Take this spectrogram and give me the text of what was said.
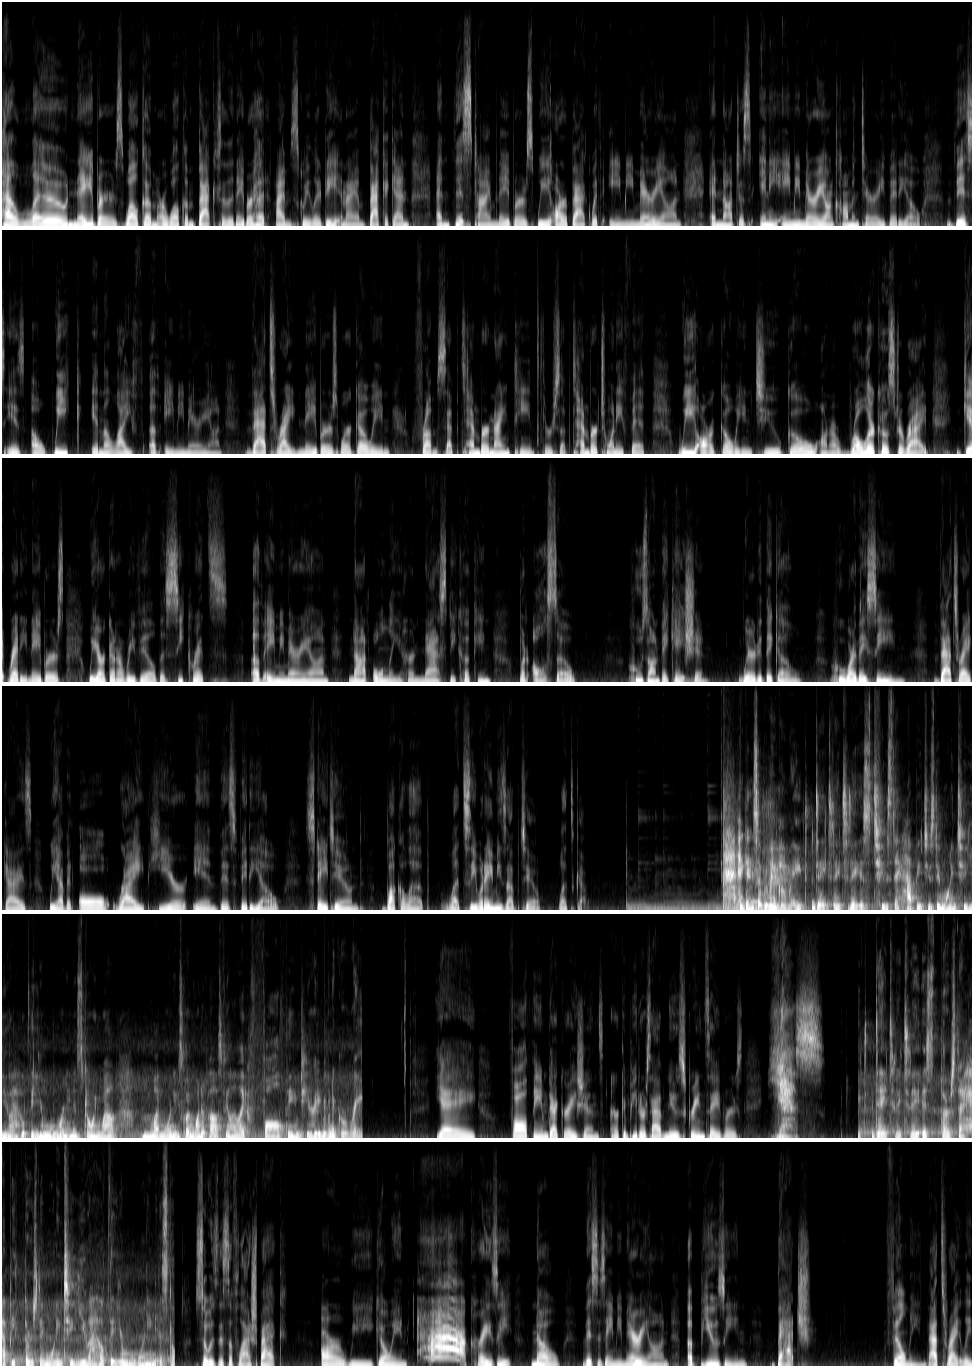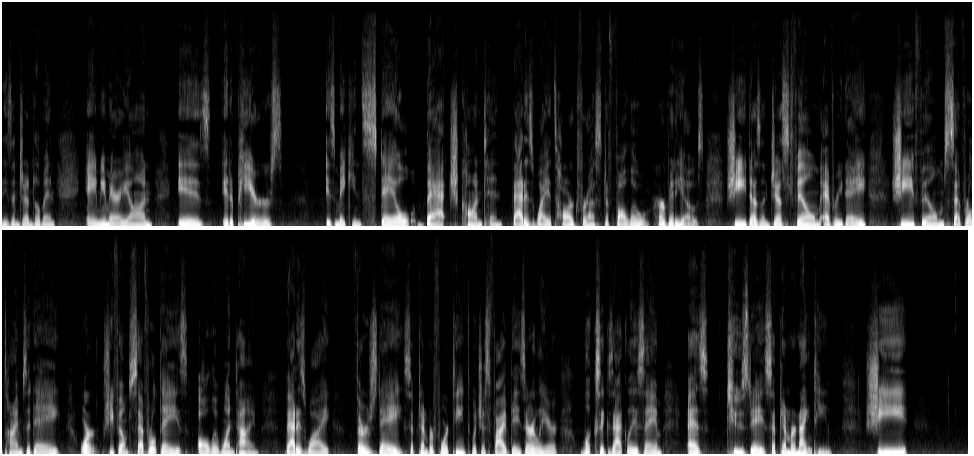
Hello, neighbors. Welcome or welcome back to the neighborhood. I'm Squealer D and I am back again. And this time, neighbors, we are back with Amy Maryon and not just any Amy Maryon commentary video. This is a week in the life of Amy Maryon. That's right, neighbors. We're going from September 19th through September 25th, we are going to go on a roller coaster ride. Get ready, neighbors. We are going to reveal the secrets of Amy Maryon, not only her nasty cooking, but also who's on vacation. Where did they go? Who are they seeing? That's right, guys. We have it all right here in this video. Stay tuned, buckle up, let's see what Amy's up to. Let's go. Hey guys, hope you're having a great day today. Today is Tuesday. Happy Tuesday morning to you. I hope that your morning is going well. My morning is going wonderful. I was feeling like fall themed here. Even a great. Yay! Fall themed decorations. Her computers have new screensavers. Yes! Day today. Today is Thursday. Happy Thursday morning to you. I hope that your morning is going. So is this a flashback? Are we going? Ah! Crazy? No, this is Amy Maryon abusing batch filming. That's right, ladies and gentlemen. Amy Maryon is, it appears, is making stale batch content. That is why it's hard for us to follow her videos. She doesn't just film every day, she films several times a day, or she films several days all at one time. That is why Thursday, September 14th, which is five days earlier, looks exactly the same as Tuesday, September 19th. She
